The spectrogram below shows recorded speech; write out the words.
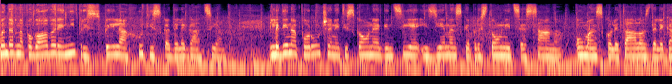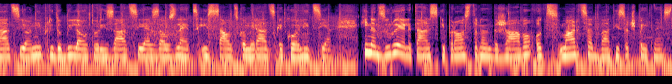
vendar na pogovore ni prispela hutijska delegacija. Glede na poročanje tiskovne agencije iz jemenske prestolnice Sana, omansko letalo z delegacijo ni pridobilo avtorizacije za vzlet iz Saudsko-Miratske koalicije, ki nadzoruje letalski prostor nad državo od marca 2015.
